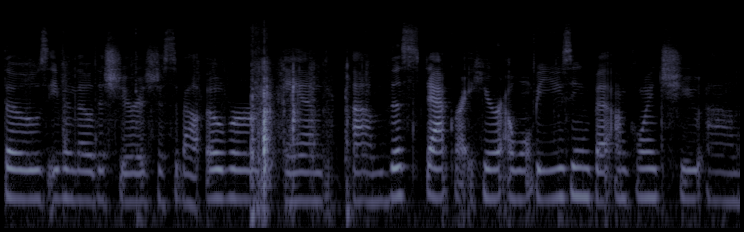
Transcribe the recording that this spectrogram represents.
those even though this year is just about over. And um, this stack right here I won't be using, but I'm going to um,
